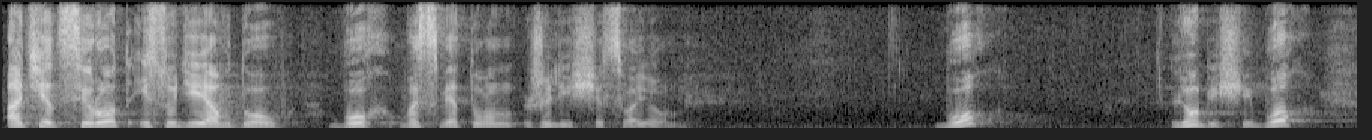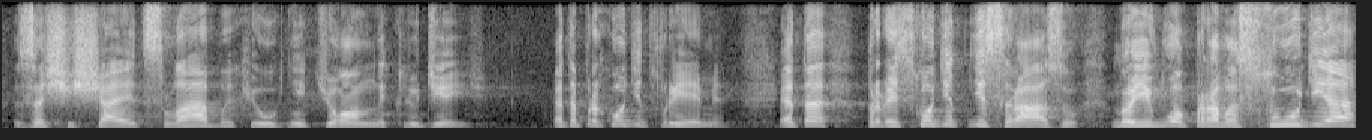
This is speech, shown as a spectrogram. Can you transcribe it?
Отец сирот и судья вдов, Бог во святом жилище своем. Бог, любящий Бог, защищает слабых и угнетенных людей. Это проходит время. Это происходит не сразу, но его правосудие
